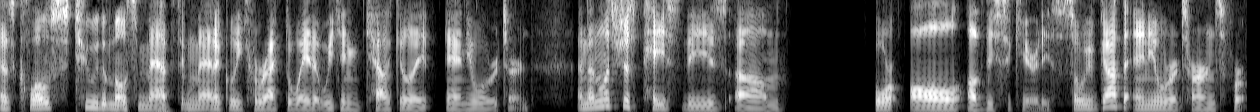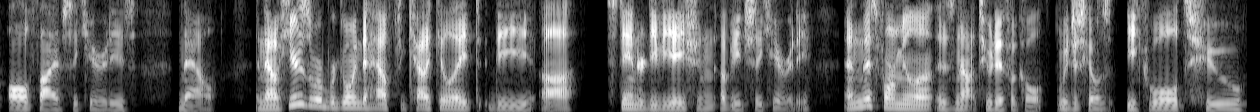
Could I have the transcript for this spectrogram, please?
as close to the most mathematically correct way that we can calculate annual return. And then let's just paste these um, for all of the securities. So we've got the annual returns for all five securities now. And now here's where we're going to have to calculate the uh, standard deviation of each security. And this formula is not too difficult. We just goes equal to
